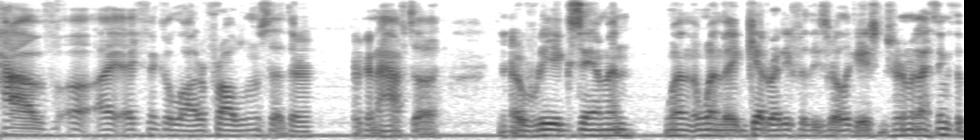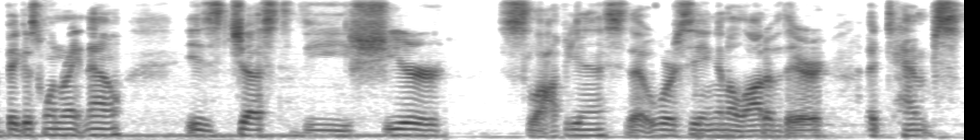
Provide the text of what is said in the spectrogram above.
have, uh, I, I think, a lot of problems that they're they're going to have to, you know, re-examine when when they get ready for these relegation tournament. I think the biggest one right now is just the sheer sloppiness that we're seeing in a lot of their attempts.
